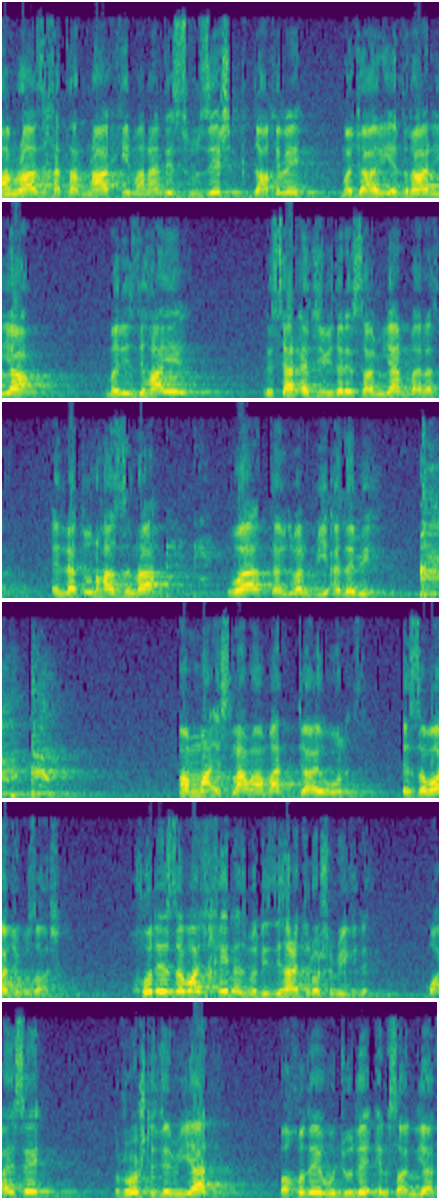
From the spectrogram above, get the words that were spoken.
امراض خطرناکی مانند سوزش داخل مجاری ادرار یا مریضی های بسیار عجیبی در اسلامیان بر علت اونها زنا و تقریبا بیادبی. اما اسلام آمد جای اون ازدواج گذاشت. خود ازدواج خیلی از مریضی ها جلوش می‌گیره. باعث رشد جمعیت و خود وجود انسانیت.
